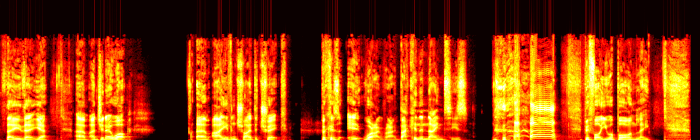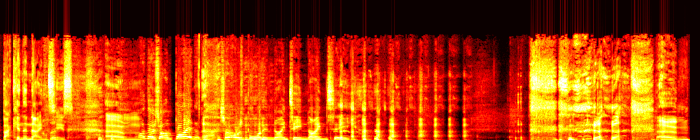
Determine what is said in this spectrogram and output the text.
they, they, yeah. Um, and do you know what? Um, I even tried the trick because it, right, right, back in the 90s, before you were born, Lee, back in the 90s, um, Oh no, so I'm biting at that. So I was born in 1990. um,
